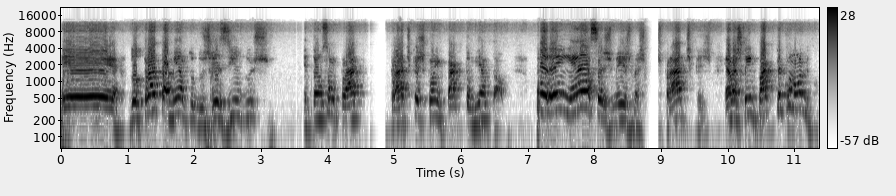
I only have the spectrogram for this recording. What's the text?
é, do tratamento dos resíduos. Então, são práticas com impacto ambiental. Porém, essas mesmas práticas, elas têm impacto econômico.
